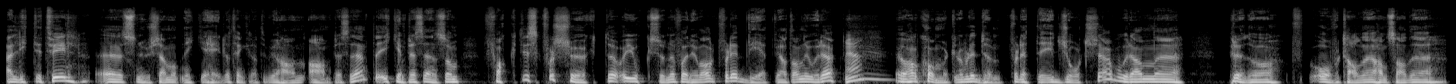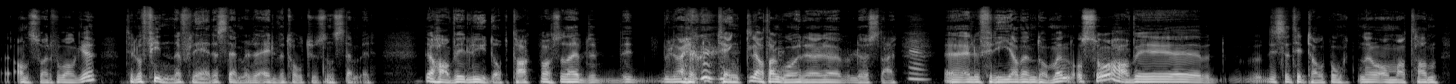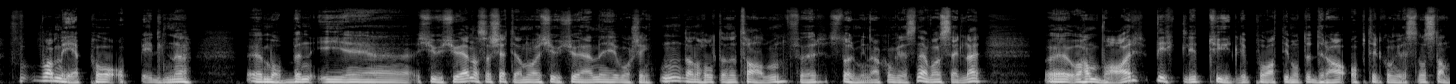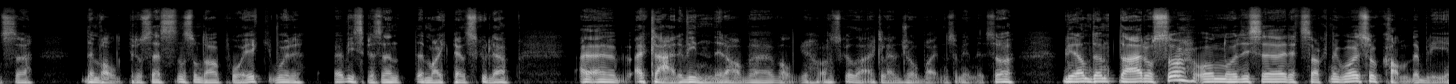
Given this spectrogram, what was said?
er litt i tvil, eh, snur seg mot Nikki Haley og tenker at de vil ha en annen president. Ikke en president som faktisk forsøkte å jukse under forrige valg, for det vet vi at han gjorde. Ja. Og han kommer til å bli dømt for dette i Georgia, hvor han eh, prøvde å overtale han som hadde ansvaret for valget, til å finne flere stemmer, 11 000-12 000 stemmer. Det har vi lydopptak på, så det, det, det vil være helt utenkelig at han går eh, løs der. Ja. Eller fri av den dommen. Og så har vi eh, disse tiltalepunktene om at han var med på å oppildne eh, mobben i eh, 2021, altså 6. januar 2021 i Washington, da han holdt denne talen før stormingen av Kongressen. Jeg var selv der. Eh, Og han var virkelig tydelig på at de måtte dra opp til Kongressen og stanse den valgprosessen som da pågikk, hvor eh, visepresident Mike Pence skulle eh, erklære vinner av valget, og han skulle da erklære Joe Biden som vinner. Så blir han dømt der også, og når disse rettssakene går, så kan det bli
